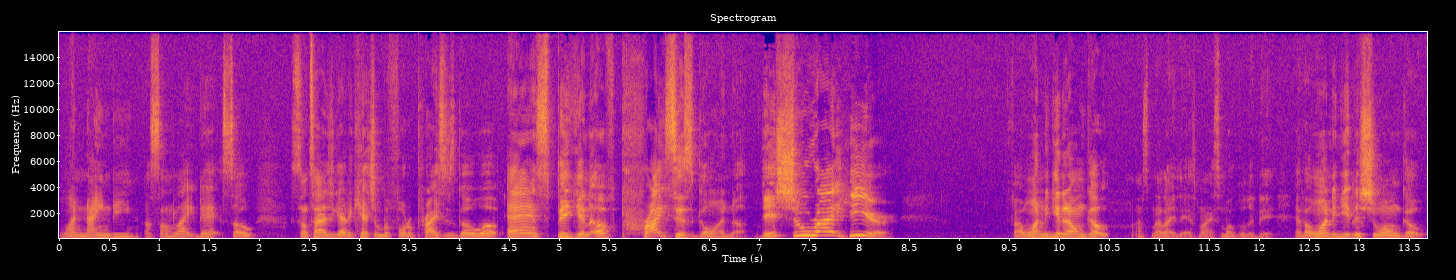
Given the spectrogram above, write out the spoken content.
190 or something like that. So Sometimes you got to catch them before the prices go up. And speaking of prices going up, this shoe right here, if I wanted to get it on GOAT, I smell like that. It might smoke a little bit. If I wanted to get this shoe on GOAT,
